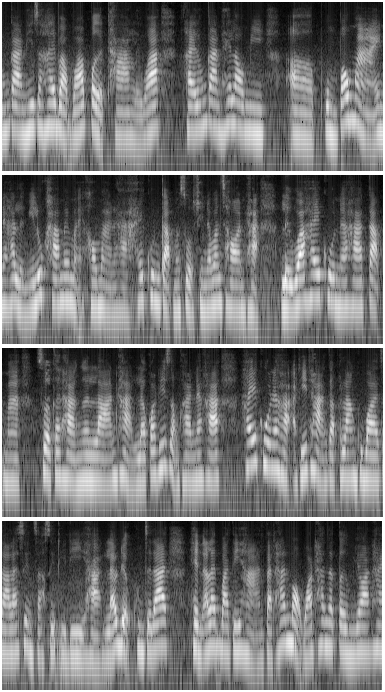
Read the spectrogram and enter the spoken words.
ต้องการที่จะให้แบบว่าเปิดทางหรือว่าใครต้องการให้เรามีกลุ่มเป้าหมายนะคะหรือมีลูกค้าใหม่ๆเข้ามานะคะให้คุณกลับมาสวดชินบัญชรค่ะ หรือว่าให้คุณนะคะกลับมาสวดคาถาเงินล้านค่ะ แล้วก็ที่สำคัญนะคะ ให้คุณนะคะอธิษฐานกับพลังครูบาอาจารย์และสิ่งศักดิ์สิทธิ์ดีๆค่ะ แล้วเดี๋ยวคุณจะได้เห็นอะไรปาฏิหาริย์แต่ท่านบอกว่าท่านจะเติมยอดให้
